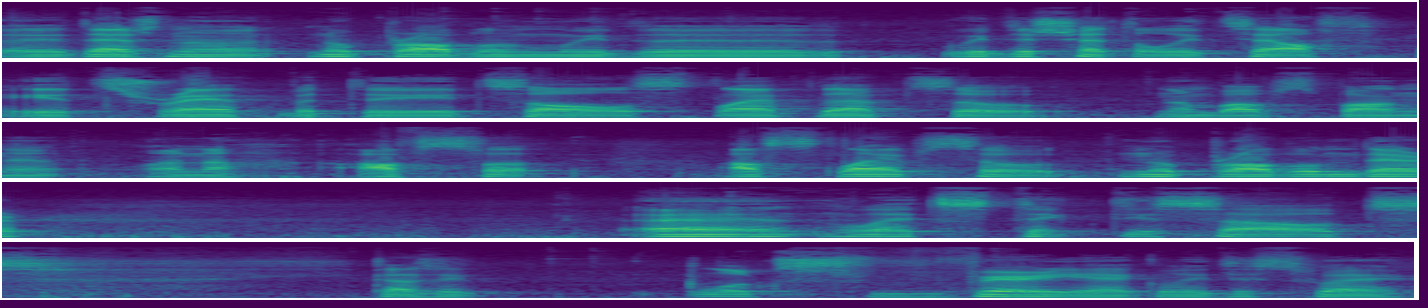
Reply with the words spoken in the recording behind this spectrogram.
uh, there's no no problem with the with the shuttle itself. It's red, but it's all slapped up, so no bob spawn on a off off slab, so no problem there. And let's take this out because it looks very ugly this way.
